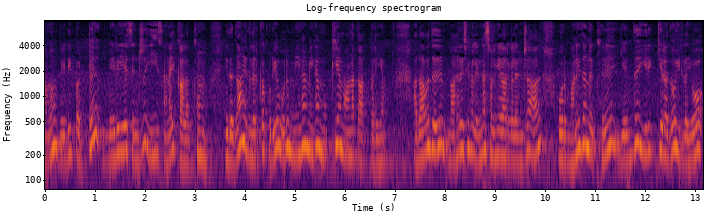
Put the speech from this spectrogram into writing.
அணு வெடிப்பட்டு வெளியே சென்று ஈசனை கலக்கும். இதுதான் இதில் இருக்கக்கூடிய ஒரு மிக மிக முக்கியமான தாத்பரியம். அதாவது மகரிஷிகள் என்ன சொல்கிறார்கள் என்றால் ஒரு மனிதனுக்கு எது இருக்கிறதோ இல்லையோ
